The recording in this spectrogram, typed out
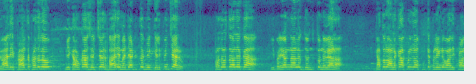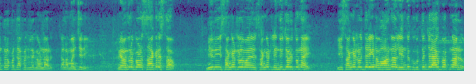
ఇవాళ ఈ ప్రాంత ప్రజలు మీకు అవకాశం ఇచ్చారు. భారీ మెజార్టీతో మీకు గెలిపించారు. ప్రజల తాలూకా ఈ భయాన్నాలకు జందుతున్న వేళ గతంలో అనకాపల్లిలో పుట్టి పెరిగిన వాళ్ళు ఈ ప్రాంతంలో ప్రజాప్రతినిధులుగా ఉన్నారు. చాలా మంచిది. మేమందరం కూడా సహకరిస్తాం. మీరు ఈ సంఘటనలు సంఘటనలు ఎందుకు జరుగుతున్నాయి? ఈ సంఘటనలు జరిగిన వాహనాలు ఎందుకు గుర్తించలేకపోతున్నారు?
